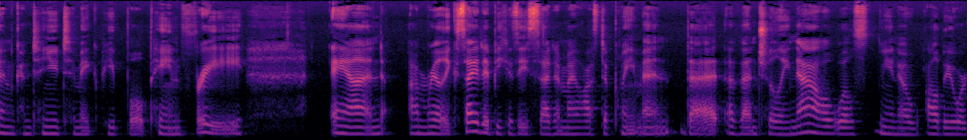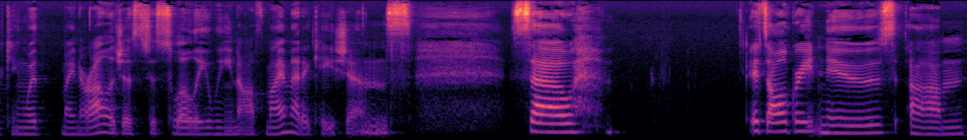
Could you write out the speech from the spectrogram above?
and continue to make people pain free and I'm really excited because he said in my last appointment that eventually now we'll, you know, I'll be working with my neurologist to slowly wean off my medications. So it's all great news. Um,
